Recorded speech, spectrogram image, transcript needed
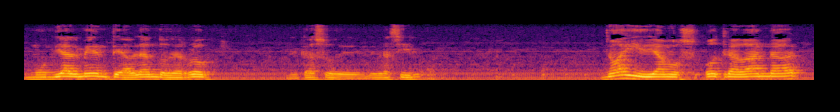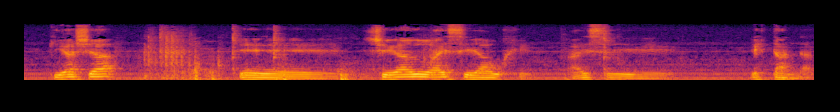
mundialmente hablando de rock, en el caso de, Brasil, no hay, digamos, otra banda que haya eh, llegado a ese auge, a ese estándar.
